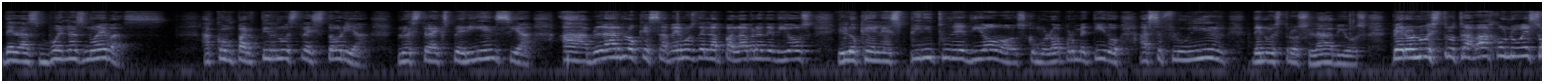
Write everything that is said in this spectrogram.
de las buenas nuevas a compartir nuestra historia, nuestra experiencia, a hablar lo que sabemos de la palabra de Dios y lo que el Espíritu de Dios, como lo ha prometido, hace fluir de nuestros labios. Pero nuestro trabajo no es,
